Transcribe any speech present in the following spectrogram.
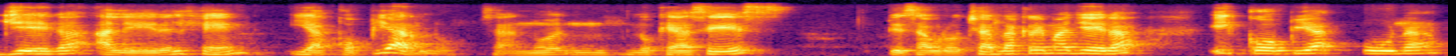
llega a leer el gen y a copiarlo, o sea, no, lo que hace es desabrochar la cremallera y copia una,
